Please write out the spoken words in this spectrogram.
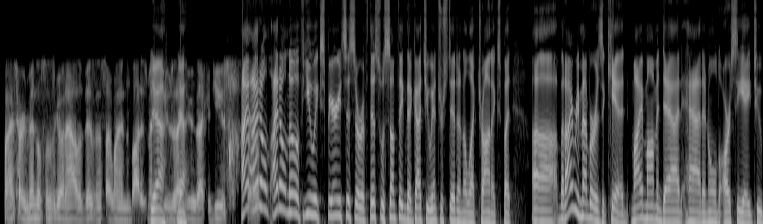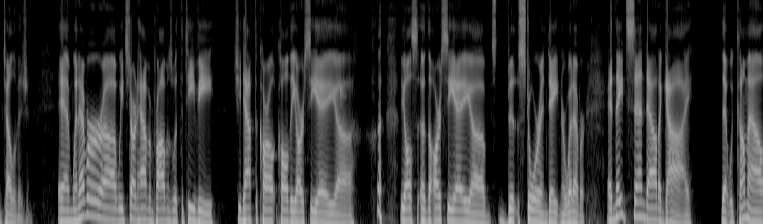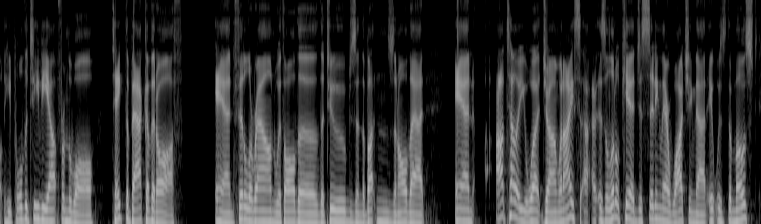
when I heard Mendelson's going out of the business, I went in and bought as many Yeah, tubes that yeah. I knew that I could use. I, So- I don't I don't know if you experienced this or if this was something that got you interested in electronics, but uh, but I remember as a kid, my mom and dad had an old RCA tube television, and whenever uh, we'd start having problems with the TV, she'd have to call call the RCA. Uh, the all uh, the RCA uh, store in Dayton or whatever, and they'd send out a guy that would come out. He'd pull the TV out from the wall, take the back of it off, and fiddle around with all the the tubes and the buttons and all that. And I'll tell you what, John, when I as a little kid just sitting there watching that, it was the most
